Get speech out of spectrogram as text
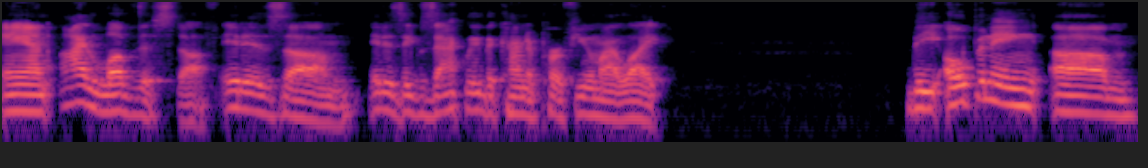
And I love this stuff. It is um, it is exactly the kind of perfume I like. The opening um,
